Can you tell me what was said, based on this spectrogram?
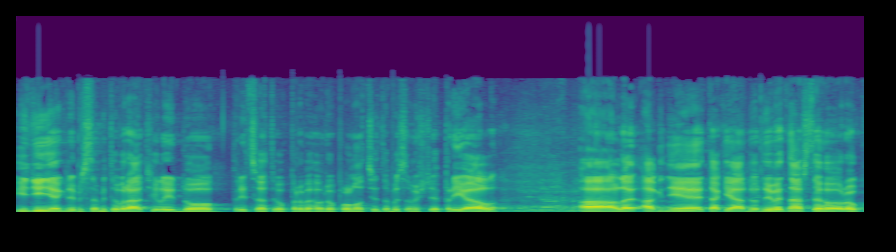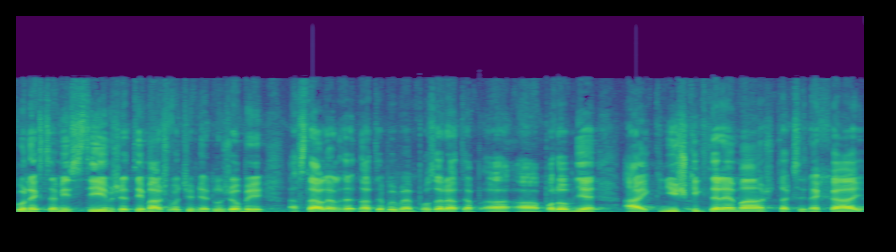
Jedině, kdybyste mi to vrátili do 31. do polnoci, to bych jsem ještě přijal. Ale ak nie, tak já do 19. roku nechcem jít s tím, že ty máš voči mě dlžoby a stále na tebe budeme pozerat a, a, a podobně. A i knížky, které máš, tak si nechaj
